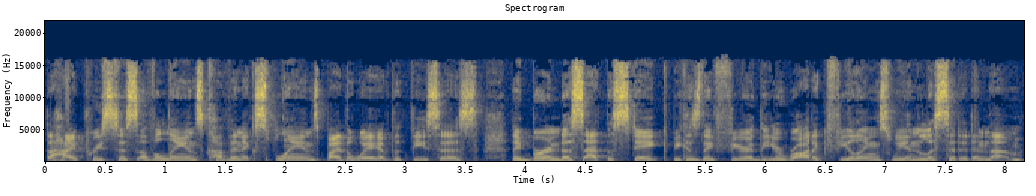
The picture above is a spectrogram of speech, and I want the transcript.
The high priestess of Elaine's coven explains by the way of the thesis. They burned us at the stake because they feared the erotic feelings we elicited in them.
